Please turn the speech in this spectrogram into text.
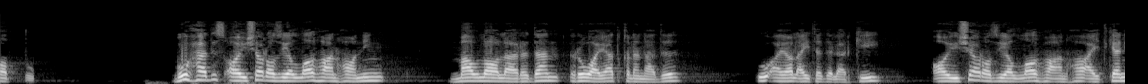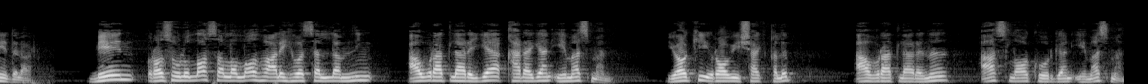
qottu. Bu hadis oysha roziyallohu anhoning mavlolaridan rivoyat qilinadi. U ayol aytadilarki oysha roziyallohu anho aytgan edilar men rasululloh sollallohu alayhi vasallamning avratlariga qaragan emasman yoki roviy shak qilib avratlarini aslo ko'rgan emasman.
